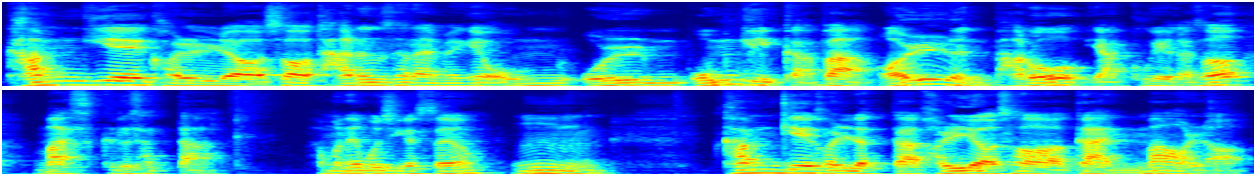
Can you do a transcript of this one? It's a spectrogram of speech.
감기에 걸려서 다른 사람에게 옮, 옮, 옮길까봐 얼른 바로 약국에 가서 마스크를 샀다 한번 해보시겠어요? 음 감기에 걸렸다 걸려서 간마얼러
